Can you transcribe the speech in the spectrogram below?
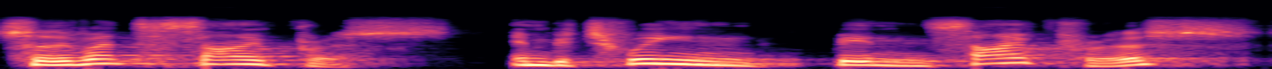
So they went to Cyprus. In between being in Cyprus,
